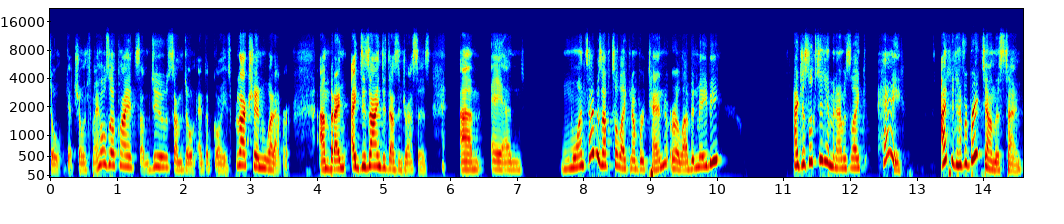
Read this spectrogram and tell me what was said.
don't get shown to my wholesale clients. Some do some don't end up going into production whatever. Um but i i designed a dozen dresses um and once I was up to like number 10 or 11, maybe, I just looked at him and I was like, hey, I didn't have a breakdown this time.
